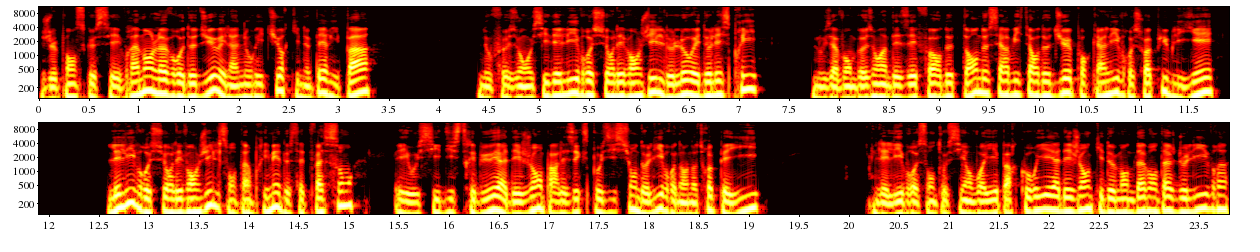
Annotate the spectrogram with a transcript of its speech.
Je pense que c'est vraiment l'œuvre de Dieu et la nourriture qui ne périt pas. Nous faisons aussi des livres sur l'évangile de l'eau et de l'esprit, nous avons besoin des efforts de temps de serviteurs de Dieu pour qu'un livre soit publié. Les livres sur l'Évangile sont imprimés de cette façon et aussi distribués à des gens par les expositions de livres dans notre pays. Les livres sont aussi envoyés par courrier à des gens qui demandent davantage de livres.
